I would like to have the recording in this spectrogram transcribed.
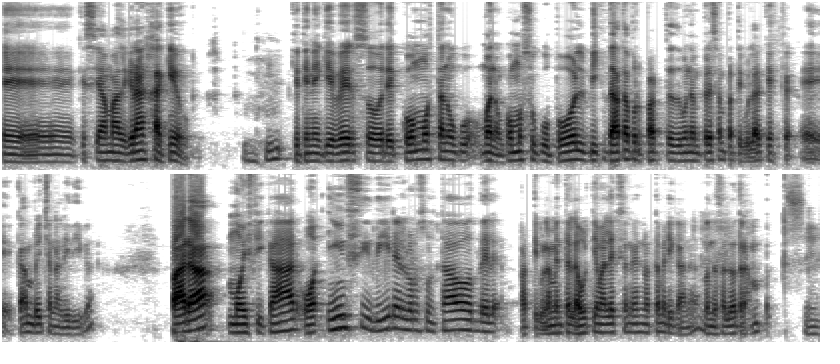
eh, que se llama El Gran Hackeo, Ujú. que tiene que ver sobre cómo, están, bueno, cómo se ocupó el Big Data por parte de una empresa en particular que es eh, Cambridge Analytica para modificar o incidir en los resultados, de, la- particularmente en las últimas elecciones norteamericanas, donde salió Trump, Sí.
